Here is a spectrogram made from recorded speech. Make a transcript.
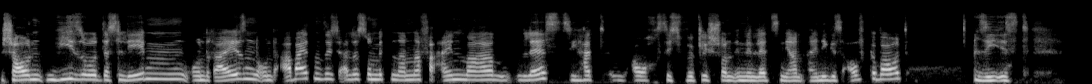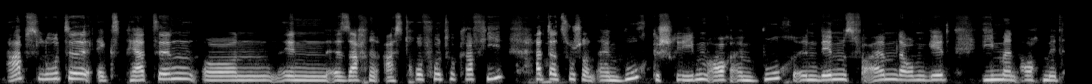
schauen, wie so das Leben und Reisen und Arbeiten sich alles so miteinander vereinbaren lässt. Sie hat auch sich wirklich schon in den letzten Jahren einiges aufgebaut. Sie ist absolute Expertin in Sachen Astrofotografie, hat dazu schon ein Buch geschrieben, auch ein Buch, in dem es vor allem darum geht, wie man auch mit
